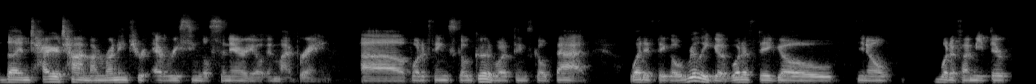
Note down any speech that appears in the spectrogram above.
the entire time I'm running through every single scenario in my brain of what if things go good? What if things go bad? What if they go really good? What if they go, you know, what if I meet their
